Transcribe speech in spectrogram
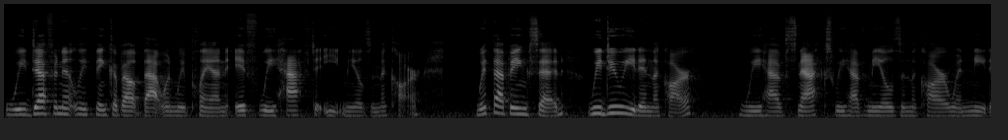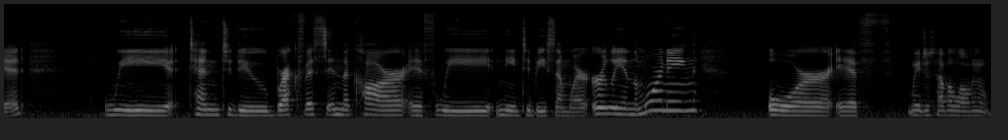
we definitely think about that when we plan if we have to eat meals in the car. With that being said, we do eat in the car. We have snacks, we have meals in the car when needed. We tend to do breakfast in the car if we need to be somewhere early in the morning or if we just have a long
